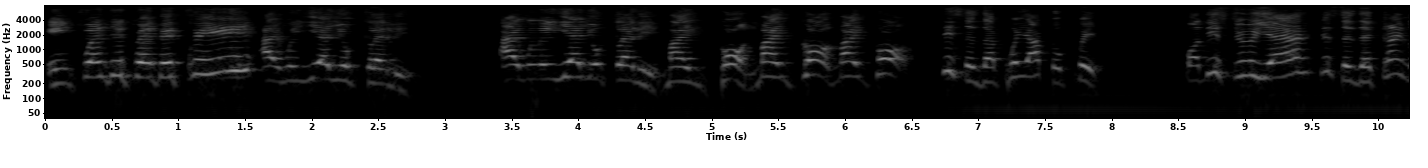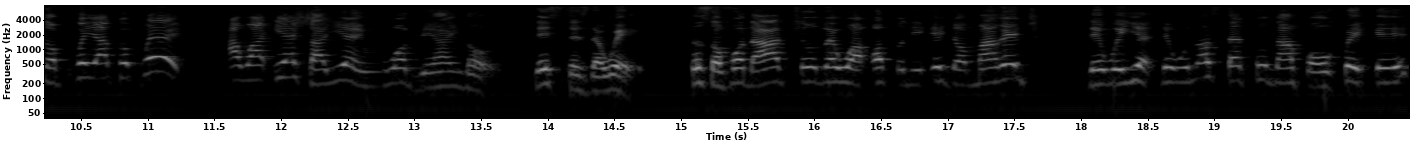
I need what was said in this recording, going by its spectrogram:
In 2023, I will hear you clearly. I will hear you clearly. My God, my God, my God. This is the prayer to pray. For this new year, this is the kind of prayer to pray. Our ear shall hear a word behind us. This is the way. Those of us that have children who are up to the age of marriage, they will yet they will not settle down for Okweke.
